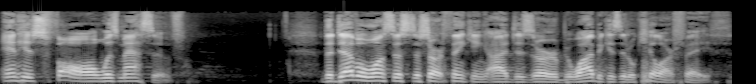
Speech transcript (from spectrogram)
and his fall was massive. The devil wants us to start thinking, I deserve. But why? Because it'll kill our faith.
